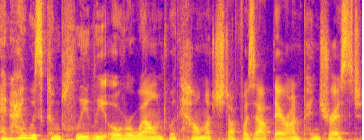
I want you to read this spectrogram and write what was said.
and I was completely overwhelmed with how much stuff was out there on Pinterest.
